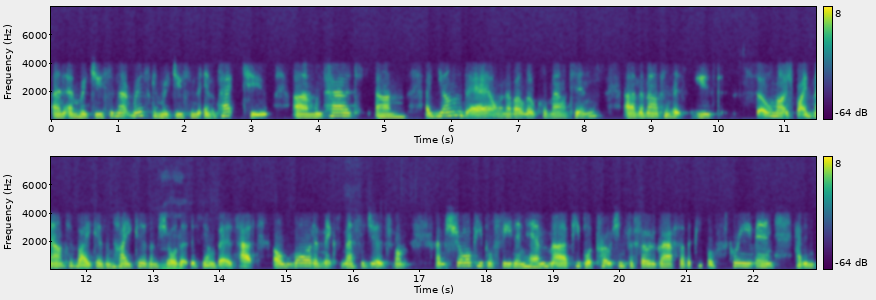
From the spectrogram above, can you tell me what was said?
and, and reducing that risk and reducing the impact too. Um, we've had um, a young bear on one of our local mountains um, a mountain that's used so much by mountain bikers and hikers. I'm sure mm-hmm. that this young bear has had a lot of mixed messages from, I'm sure, people feeding him, uh, people approaching for photographs, other people screaming, having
